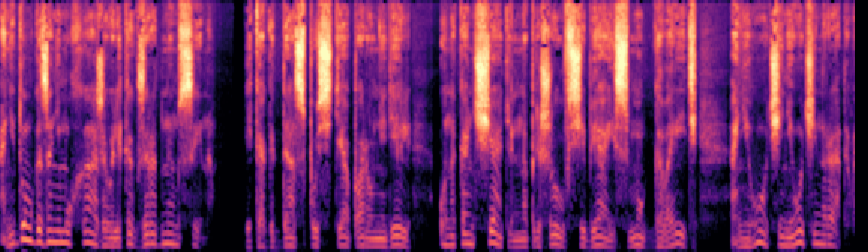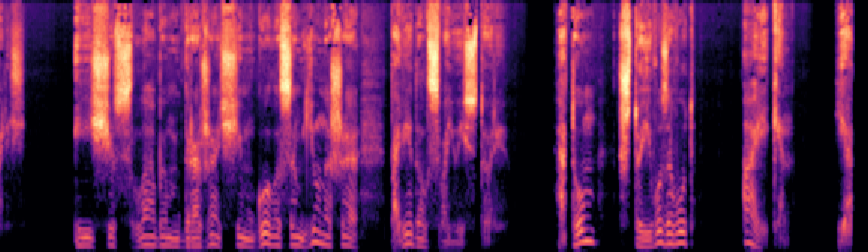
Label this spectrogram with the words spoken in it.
Они долго за ним ухаживали, как за родным сыном. И когда спустя пару недель он окончательно пришел в себя и смог говорить, они очень и очень радовались. И еще слабым, дрожащим голосом юноша поведал свою историю. О том, что его зовут Айкен, и о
